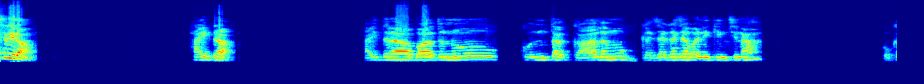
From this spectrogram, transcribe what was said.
శ్రీరామ్. హైడ్రా. హైదరాబాదును కొంతకాలము గజగజ వణికించిన ఒక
